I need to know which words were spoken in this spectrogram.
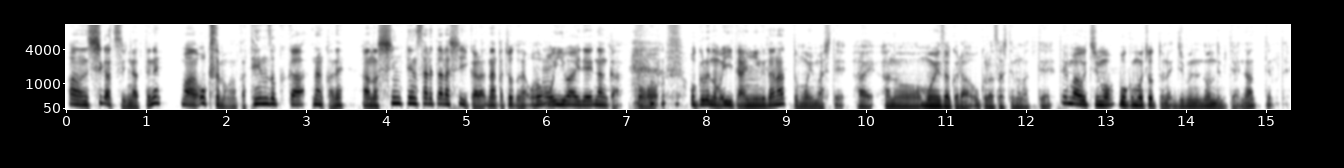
あの、4月になってね、まあ、奥様がなんか転属か、なんかね、あの、進展されたらしいから、なんかちょっとね、おはい。お祝いで、なんか、こう、送るのもいいタイミングだなと思いまして、はい、あの、萌え桜送らさせてもらって、で、まあ、うちも、僕もちょっとね、自分で飲んでみたいなっていうので、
